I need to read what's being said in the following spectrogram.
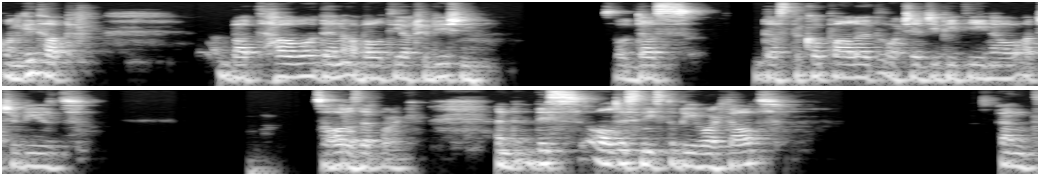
on GitHub but how then about the attribution? So does does the Copilot or ChatGPT now attribute? So how does that work? And this all this needs to be worked out. And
